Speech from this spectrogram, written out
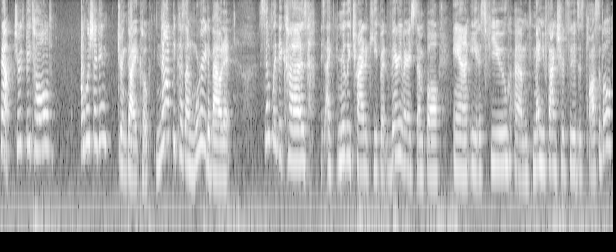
Now, truth be told, I wish I didn't drink Diet Coke, not because I'm worried about it, simply because I really try to keep it very, very simple and eat as few um, manufactured foods as possible.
